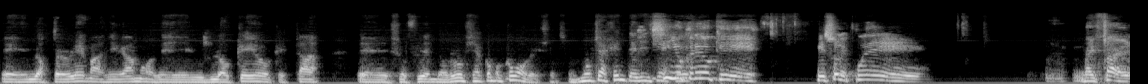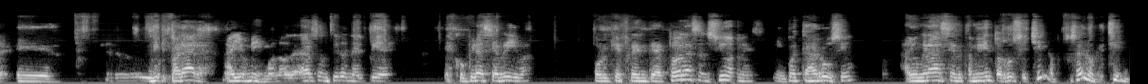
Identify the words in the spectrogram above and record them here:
eh, los problemas, digamos, del bloqueo que está eh, sufriendo Rusia. ¿Cómo, ¿Cómo ves eso? Mucha gente dice... Sí, yo creo que eso les puede, by far, eh, disparar a ellos mismos, ¿no? darse un tiro en el pie, escupir hacia arriba, porque frente a todas las sanciones impuestas a Rusia, hay un gran acercamiento Rusia y China. ¿Tú sabes lo que es China?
